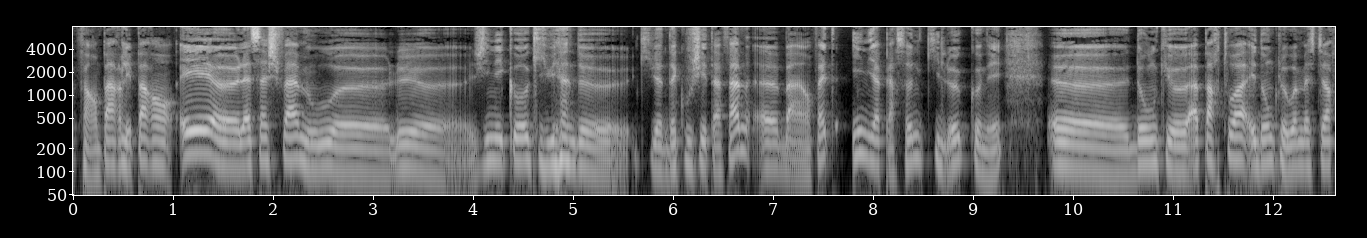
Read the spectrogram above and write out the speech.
enfin en part les parents et la sage-femme ou le gynéco qui vient de qui vient d'accoucher ta femme, bah en fait il n'y a personne qui le connaît. donc à part toi et donc le webmaster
